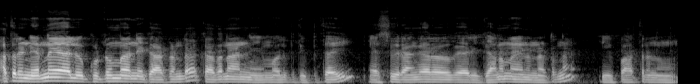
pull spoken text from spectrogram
అతని నిర్ణయాలు కుటుంబాన్ని కాకుండా కథనాన్ని మలుపు తిప్పుతాయి. ఎస్వి రంగారావు గారి ఘనమైన నటన ఈ పాత్రను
